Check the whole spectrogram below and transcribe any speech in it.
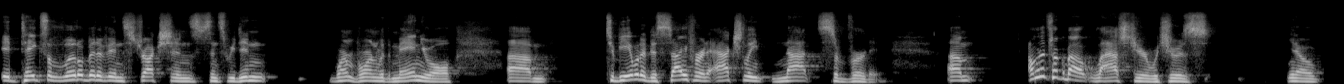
it takes a little bit of instructions since we didn't weren't born with a manual. Um, to be able to decipher and actually not subvert it um, i want to talk about last year which was you know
